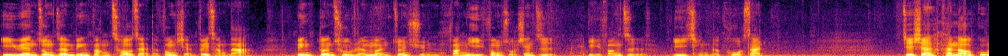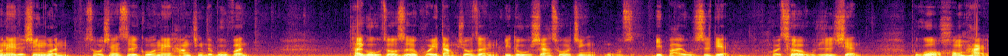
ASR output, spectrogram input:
医院重症病房超载的风险非常大，并敦促人们遵循防疫封锁限制，以防止疫情的扩散。接下来看到国内的新闻，首先是国内行情的部分。台股周四回档修正，一度下挫近五十一百五十点，回测五日线。不过，红海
